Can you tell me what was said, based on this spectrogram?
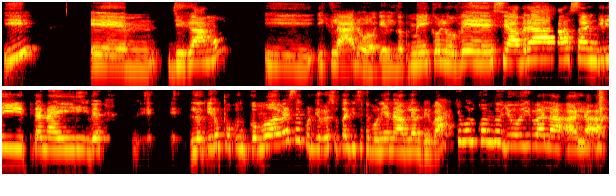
y em, llegamos y, y, claro, el médico lo ve, se abrazan, gritan ahí. De, eh, lo quiero un poco incómodo a veces porque resulta que se ponían a hablar de básquetbol cuando yo iba a, la, a, la,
